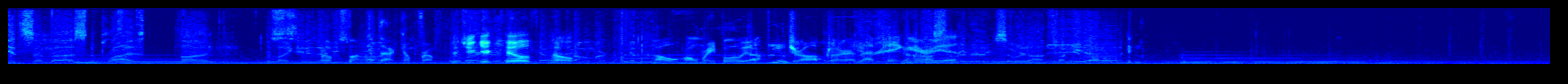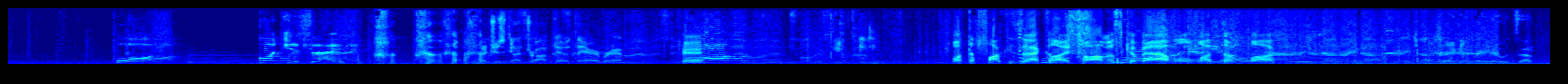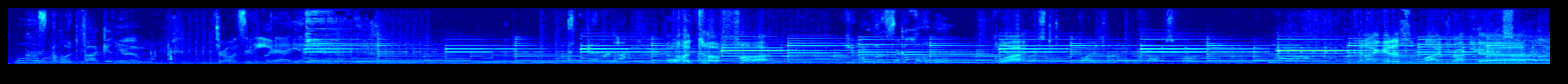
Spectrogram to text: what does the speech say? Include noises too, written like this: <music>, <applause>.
get some uh, supplies on like. Where the fuck did that come from? Did you get killed? No. No, I'm right below you. Dropped around that ping area. So we're not fucking. What? What you say? <laughs> I just got dropped out there, Brent. Okay. What the fuck is that guy? Thomas Cababble. What the fuck? Someone fucking throwing some heat at you there. What the fuck? What? Can I get a supply truck uh,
